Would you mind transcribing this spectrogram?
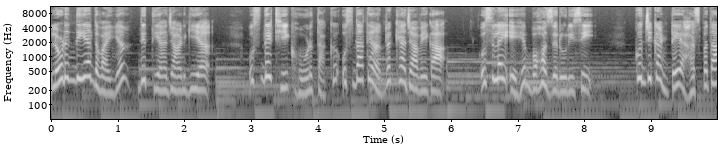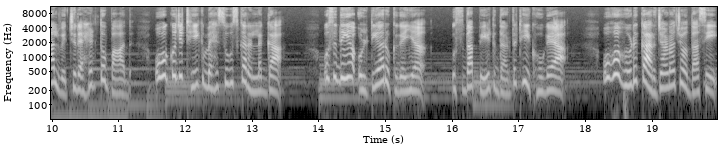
ਲੋੜੀਂਦੀਆਂ ਦਵਾਈਆਂ ਦਿੱਤੀਆਂ ਜਾਣਗੀਆਂ। ਉਸ ਦੇ ਠੀਕ ਹੋਣ ਤੱਕ ਉਸ ਦਾ ਧਿਆਨ ਰੱਖਿਆ ਜਾਵੇਗਾ। ਉਸ ਲਈ ਇਹ ਬਹੁਤ ਜ਼ਰੂਰੀ ਸੀ। ਕੁਝ ਘੰਟੇ ਹਸਪਤਾਲ ਵਿੱਚ ਰਹਿਣ ਤੋਂ ਬਾਅਦ ਉਹ ਕੁਝ ਠੀਕ ਮਹਿਸੂਸ ਕਰਨ ਲੱਗਾ। ਉਸ ਦੀਆਂ ਉਲਟੀਆਂ ਰੁਕ ਗਈਆਂ। ਉਸ ਦਾ ਪੇਟ ਦਰਦ ਠੀਕ ਹੋ ਗਿਆ। ਉਹ ਹੁਣ ਘਰ ਜਾਣਾ ਚਾਹੁੰਦਾ ਸੀ।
